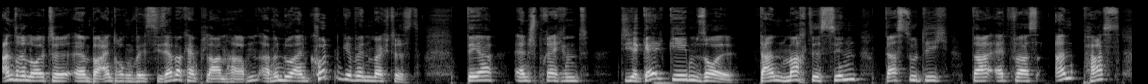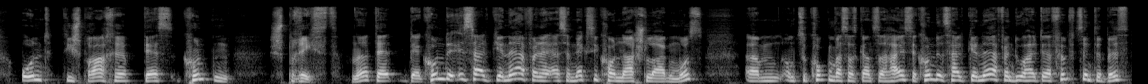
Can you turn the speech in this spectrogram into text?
andere Leute äh, beeindrucken willst, die selber keinen Plan haben. Aber wenn du einen Kunden gewinnen möchtest, der entsprechend dir Geld geben soll, dann macht es Sinn, dass du dich da etwas anpasst und die Sprache des Kunden sprichst. Ne? Der, der Kunde ist halt genervt, wenn er erst im Lexikon nachschlagen muss, ähm, um zu gucken, was das Ganze heißt. Der Kunde ist halt genervt, wenn du halt der 15. bist,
